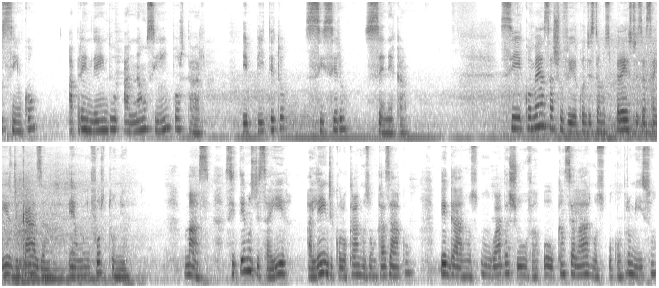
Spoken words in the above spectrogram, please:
5 Aprendendo a não se importar. Epíteto Cícero Sêneca. Se começa a chover quando estamos prestes a sair de casa, é um infortúnio. Mas, se temos de sair, além de colocarmos um casaco, pegarmos um guarda-chuva ou cancelarmos o compromisso,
